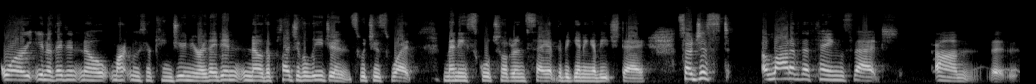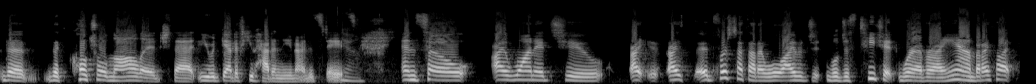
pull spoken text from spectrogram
Or, you know, they didn't know Martin Luther King Jr. Or they didn't know the Pledge of Allegiance, which is what many school children say at the beginning of each day. So just a lot of the things that um, the, the, cultural knowledge that you would get if you had in the United States. Yeah. And so I wanted to. I, I, at first I thought I will I would, will just teach it wherever I am, but I thought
